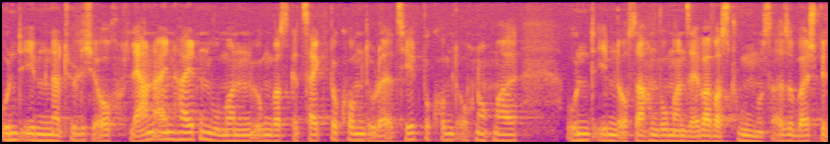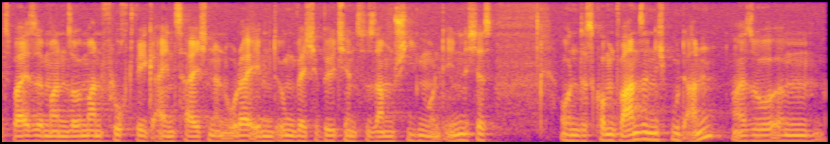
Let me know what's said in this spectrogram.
und eben natürlich auch Lerneinheiten, wo man irgendwas gezeigt bekommt oder erzählt bekommt auch nochmal und eben auch Sachen, wo man selber was tun muss. Also beispielsweise, man soll mal einen Fluchtweg einzeichnen oder eben irgendwelche Bildchen zusammenschieben und ähnliches. Und es kommt wahnsinnig gut an. Also ähm,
